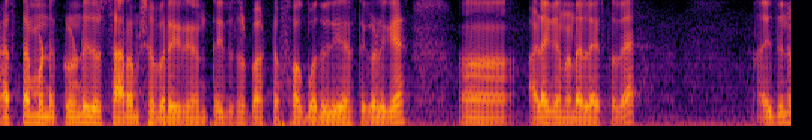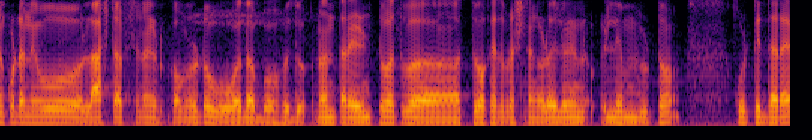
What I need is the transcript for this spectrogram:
ಅರ್ಥ ಮಾಡಿಕೊಂಡು ಇದ್ರ ಸಾರಾಂಶ ಬರೀರಿ ಅಂತ ಇದು ಸ್ವಲ್ಪ ಟಫ್ ಆಗ್ಬೋದು ವಿದ್ಯಾರ್ಥಿಗಳಿಗೆ. ಹಳೆಗನ್ನಡ ಎಲ್ಲ ಇರ್ತದೆ. ಇದನ್ನು ಕೂಡ ನೀವು ಲಾಸ್ಟ್ ಆಪ್ಷನಾಗಿ ಇಟ್ಕೊಂಬಿಟ್ಟು ಓದಬಹುದು. ನಂತರ ಎಂಟು ಅಥವಾ ಹತ್ತು ವಾಕ್ಯದ ಪ್ರಶ್ನೆಗಳು ಇಲ್ಲಿ ಇಲ್ಲಿ ಬಂದ್ಬಿಟ್ಟು ಕೊಟ್ಟಿದ್ದಾರೆ.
